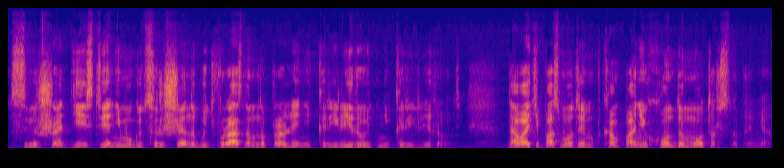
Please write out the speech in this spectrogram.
совершать действия, они могут совершенно быть в разном направлении, коррелировать, не коррелировать. Давайте посмотрим компанию Honda Motors, например.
